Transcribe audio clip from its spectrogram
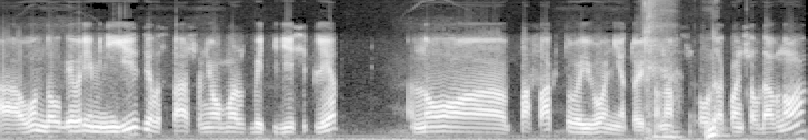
он долгое время не ездил, стаж у него может быть и 10 лет, но по факту его нет. То есть он но... закончил давно,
